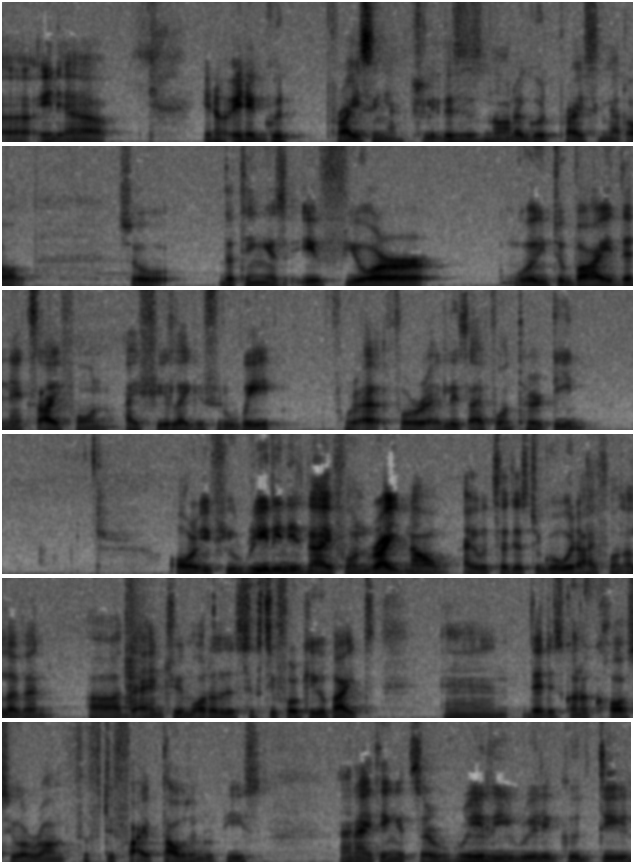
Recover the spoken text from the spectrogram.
uh, in a you know in a good pricing actually. This is not a good pricing at all. So the thing is if you are going to buy the next iphone i feel like you should wait for uh, for at least iphone 13 or if you really need an iphone right now i would suggest to go with iphone 11 uh, the entry model is 64 gigabytes and that is gonna cost you around 55,000 rupees. And I think it's a really really good deal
